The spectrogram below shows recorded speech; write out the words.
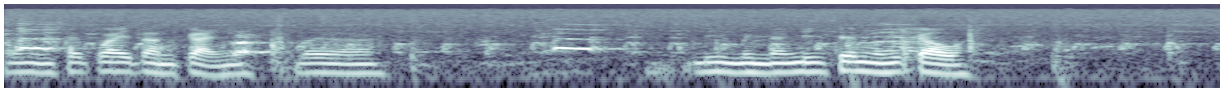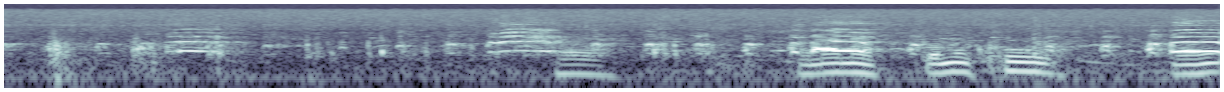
Đây mình sẽ quay toàn cảnh. Đây là đi mình đang đi trên một cái cầu. Đây. Ở đây này có một khu đấy.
